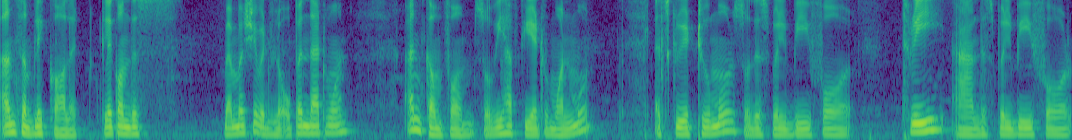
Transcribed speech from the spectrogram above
and simply call it. Click on this membership it will open that one and confirm. So we have created one more let's create two more. So this will be for three and this will be for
